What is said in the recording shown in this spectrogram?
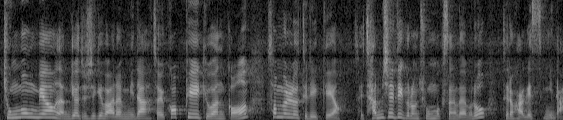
종목명 남겨주시기 바랍니다. 저희 커피 교환권 선물로 드릴게요. 저희 잠시 뒤 그럼 종목 상담으로 들어가겠습니다.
